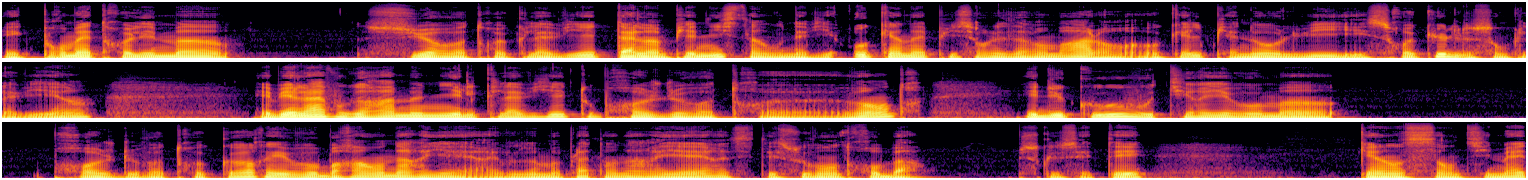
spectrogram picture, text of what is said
et que pour mettre les mains sur votre clavier, tel un pianiste, hein, vous n'aviez aucun appui sur les avant-bras, alors auquel le piano, lui, il se recule de son clavier. Hein, et eh bien là, vous rameniez le clavier tout proche de votre euh, ventre, et du coup, vous tiriez vos mains proches de votre corps et vos bras en arrière, et vos omoplates en arrière, et c'était souvent trop bas, puisque c'était 15 cm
